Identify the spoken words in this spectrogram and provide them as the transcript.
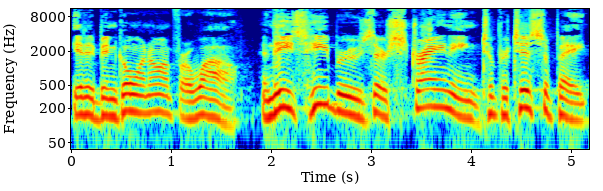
it had been going on for a while. And these Hebrews, they're straining to participate,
